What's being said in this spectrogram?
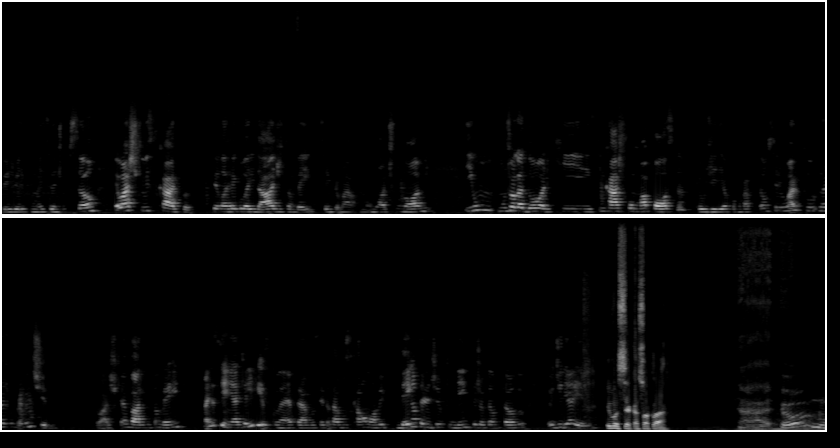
vejo ele como uma excelente opção. Eu acho que o Scarpa, pela regularidade também, sempre é um ótimo nome. E um, um, jogador que se encaixa como uma aposta, eu diria como capitão, seria o Arthur do Red Bull Bragantino. Eu acho que é válido também. Mas assim, é aquele risco, né? Para você tentar buscar um nome bem alternativo que ninguém esteja pensando, eu diria ele. E você, Caçocla? Ah, eu não,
